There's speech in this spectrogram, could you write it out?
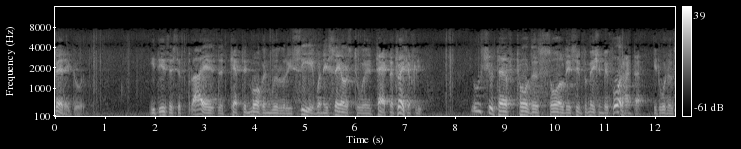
very good. It is a surprise that Captain Morgan will receive when he sails to attack the treasure fleet. You should have told us all this information before, Hunter. It would have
